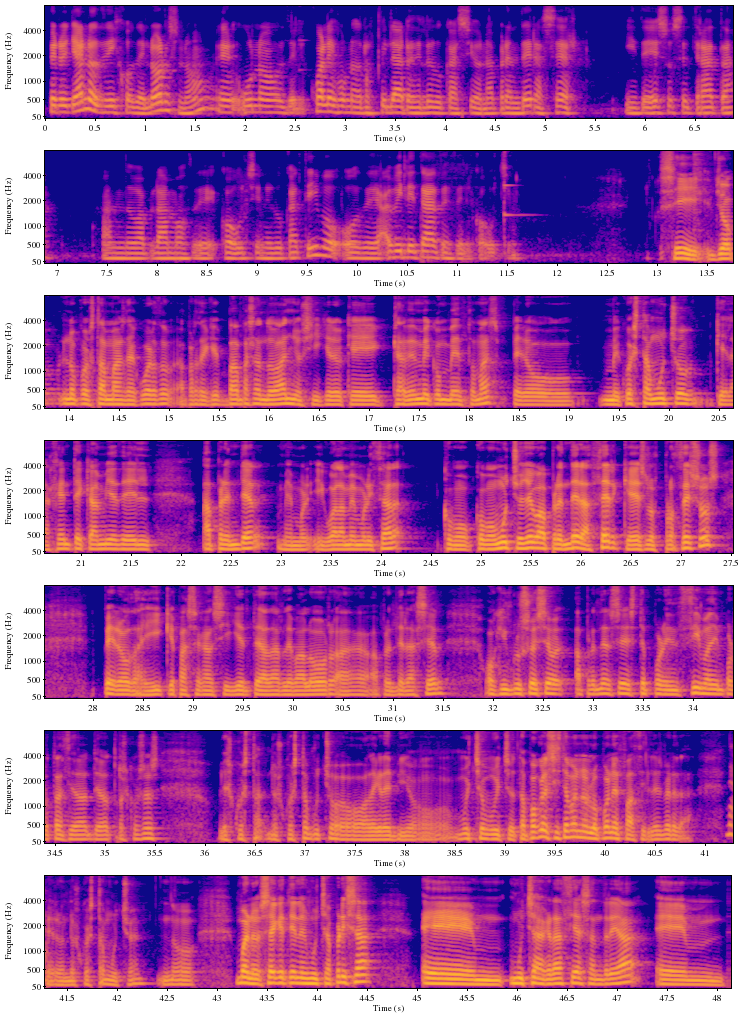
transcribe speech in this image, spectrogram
pero ya lo dijo Delors, ¿no? Eh, uno del, ¿Cuál es uno de los pilares de la educación? Aprender a ser. Y de eso se trata cuando hablamos de coaching educativo o de habilidades del coaching. Sí, yo no puedo estar más de acuerdo. Aparte que van pasando años y creo que cada vez me convenzo más, pero me cuesta mucho que la gente cambie del aprender, igual a memorizar, como, como mucho llego a aprender a hacer, que es los procesos, pero de ahí que pasen al siguiente a darle valor, a aprender a ser, o que incluso ese aprenderse esté por encima de importancia de otras cosas, les cuesta, nos cuesta mucho al gremio, mucho, mucho. Tampoco el sistema nos lo pone fácil, es verdad, pero nos cuesta mucho. ¿eh? No... Bueno, sé que tienes mucha prisa. Em, muchas gracias, Andrea. Em,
